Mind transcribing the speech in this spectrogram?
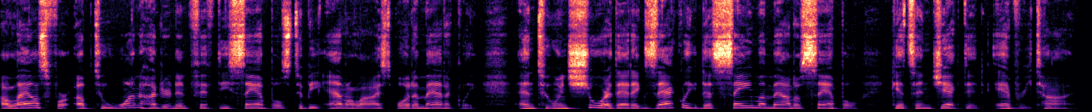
allows for up to 150 samples to be analyzed automatically and to ensure that exactly the same amount of sample gets injected every time.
